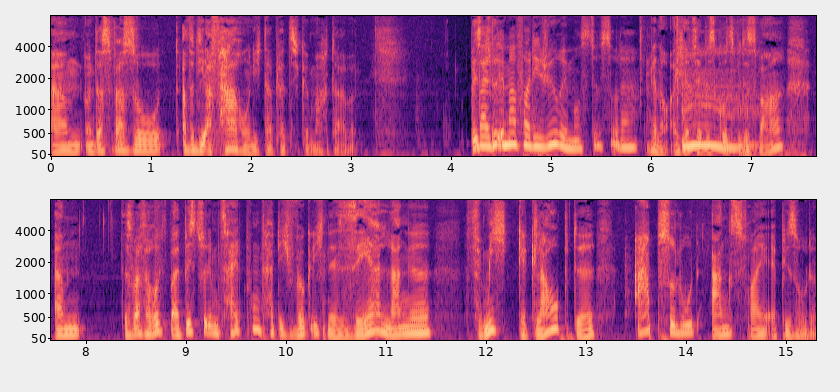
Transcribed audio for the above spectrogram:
Ähm, und das war so, also die Erfahrung, die ich da plötzlich gemacht habe. Bis weil du immer vor die Jury musstest, oder? Genau, ich erzähle ah. das kurz, wie das war. Ähm, das war verrückt, weil bis zu dem Zeitpunkt hatte ich wirklich eine sehr lange, für mich geglaubte, absolut angstfreie Episode.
